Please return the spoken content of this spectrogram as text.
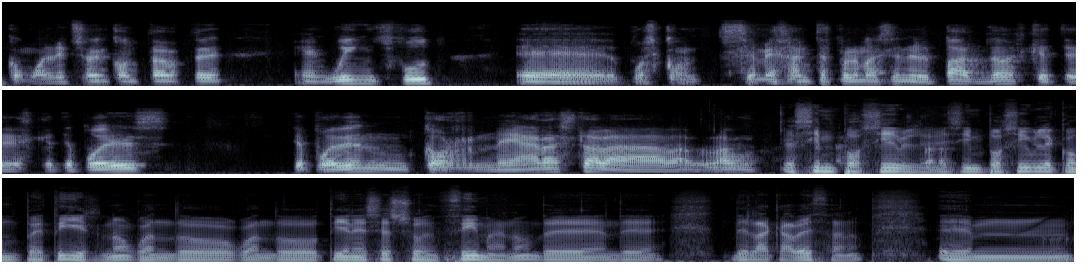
Como el hecho de encontrarte en Wings Food eh, pues con semejantes problemas en el pad, ¿no? Es que te, es que te puedes te pueden cornear hasta la. Vamos, es imposible, es imposible competir, ¿no? Cuando, cuando tienes eso encima, ¿no? De, de, la cabeza, ¿no? Em,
